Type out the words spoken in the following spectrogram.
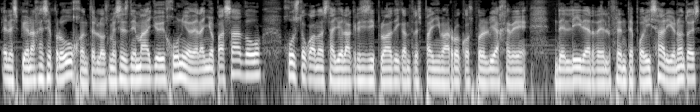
el espionaje se produjo entre los meses de mayo y junio del año pasado, justo cuando estalló la crisis diplomática entre España y Marruecos por el viaje de, del líder del Frente Polisario, ¿no? Entonces,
